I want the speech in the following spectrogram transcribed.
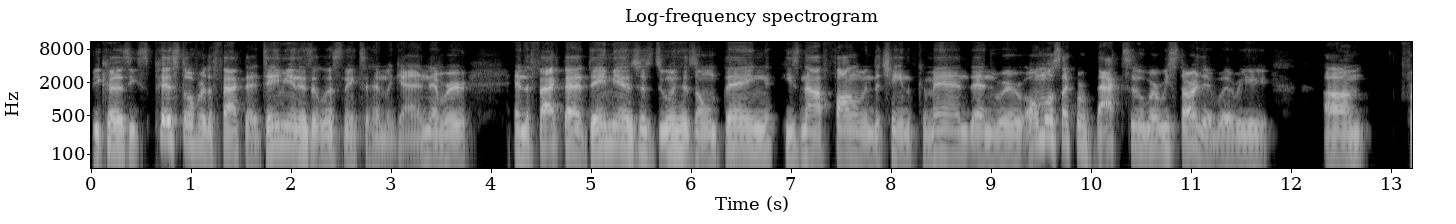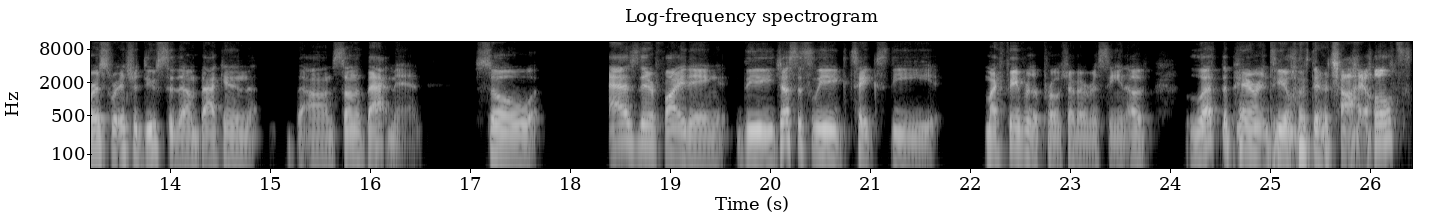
because he's pissed over the fact that damian isn't listening to him again and we're and the fact that Damian is just doing his own thing, he's not following the chain of command, and we're almost like we're back to where we started, where we um, first were introduced to them back in um, Son of Batman. So as they're fighting, the Justice League takes the my favorite approach I've ever seen of let the parent deal with their child.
